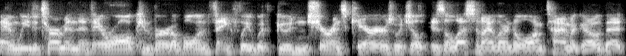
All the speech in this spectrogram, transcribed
and we determined that they were all convertible and thankfully with good insurance carriers which is a lesson i learned a long time ago that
